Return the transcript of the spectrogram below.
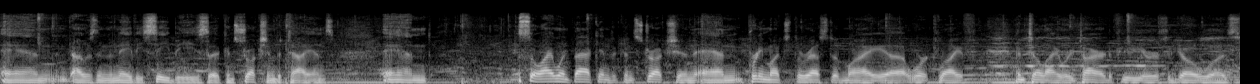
and I was in the Navy Seabees, uh, construction battalions and so I went back into construction, and pretty much the rest of my uh, work life until I retired a few years ago was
